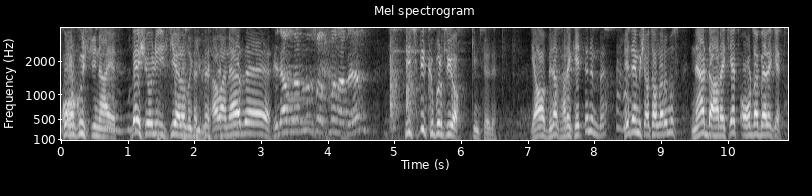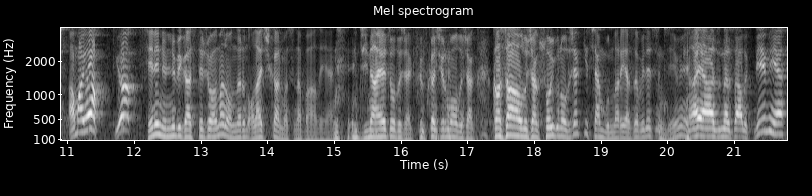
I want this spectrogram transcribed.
Korkunç cinayet. Beş ölü iki yaralı gibi. Ama nerede? Pilavlarınız Osman abim. Hiçbir kıpırtı yok kimsede. Ya biraz hareketlenin be. Ne demiş atalarımız? Nerede hareket orada bereket. Ama yok yok. Senin ünlü bir gazeteci olman onların olay çıkarmasına bağlı yani. Cinayet olacak, kız kaçırma olacak, kaza olacak, soygun olacak ki sen bunları yazabilesin değil mi? Ay ağzına sağlık değil mi ya?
